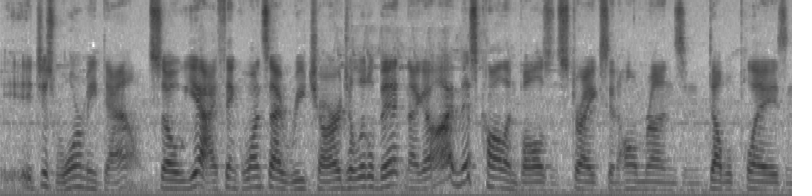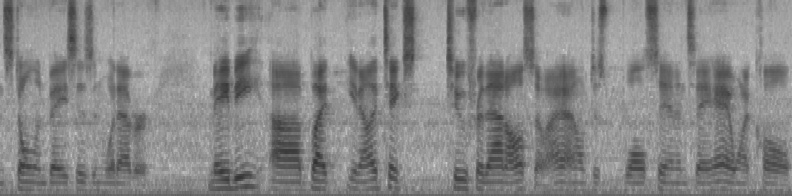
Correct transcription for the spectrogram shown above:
it just wore me down. So yeah, I think once I recharge a little bit and I go, oh, I miss calling balls and strikes and home runs and double plays and stolen bases and whatever, maybe. Uh, but you know, it takes two for that also. I, I don't just waltz in and say, hey, I want to call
